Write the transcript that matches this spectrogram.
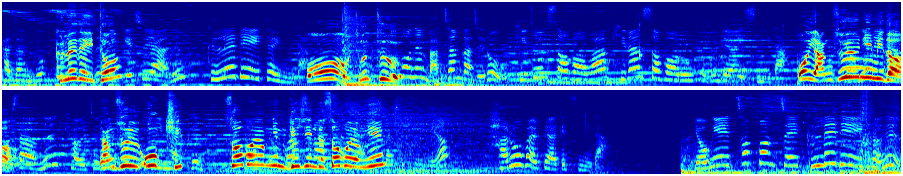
가장 높은 글래디에이터? 군주님께 수여하는 글래디에이터입니다. 어 전투 후보는 마찬가지로 기존 서버와 기란 서버로 구분되어 있습니다. 어 결투장 양소연, 어, 기- 서버 더 형님 계시는데 서버 형님? 바로 발표하겠습니다. 영예의 첫 번째 글래디에이터는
